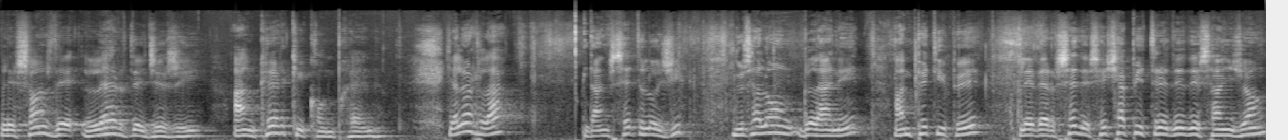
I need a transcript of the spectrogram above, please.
l'essence de l'ère de Jésus, un cœur qui comprenne. Et alors là, dans cette logique, nous allons glaner un petit peu les versets de ce chapitre 2 de Saint Jean,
